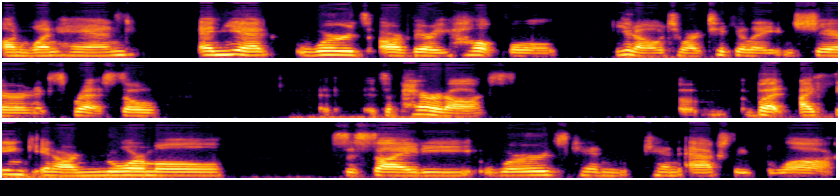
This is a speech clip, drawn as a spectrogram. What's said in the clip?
on one hand and yet words are very helpful you know to articulate and share and express. So it's a paradox. But i think in our normal society words can can actually block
